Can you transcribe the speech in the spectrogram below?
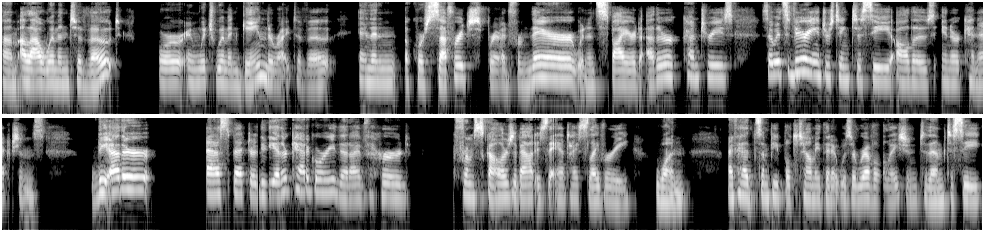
um, allow women to vote or in which women gained the right to vote. And then, of course, suffrage spread from there, what inspired other countries. So it's very interesting to see all those interconnections. The other aspect or the other category that I've heard from scholars about is the anti slavery one. I've had some people tell me that it was a revelation to them to see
